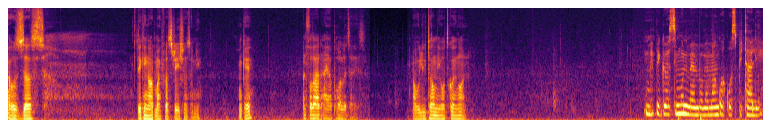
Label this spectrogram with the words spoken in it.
I was just taking out my frustrations on you. Okay? And for that, I apologize. Now, will you tell me what's going on? Nimepigiwa simu, nimeambiwa mamangu ako hospitali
